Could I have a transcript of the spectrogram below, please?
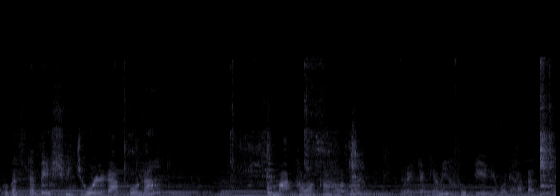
খুব একটা বেশি ঝোল রাখব না। একটু মাখা মাখা হবে এটাকে আমি ফুটিয়ে নেব ঢাকা দিয়ে।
